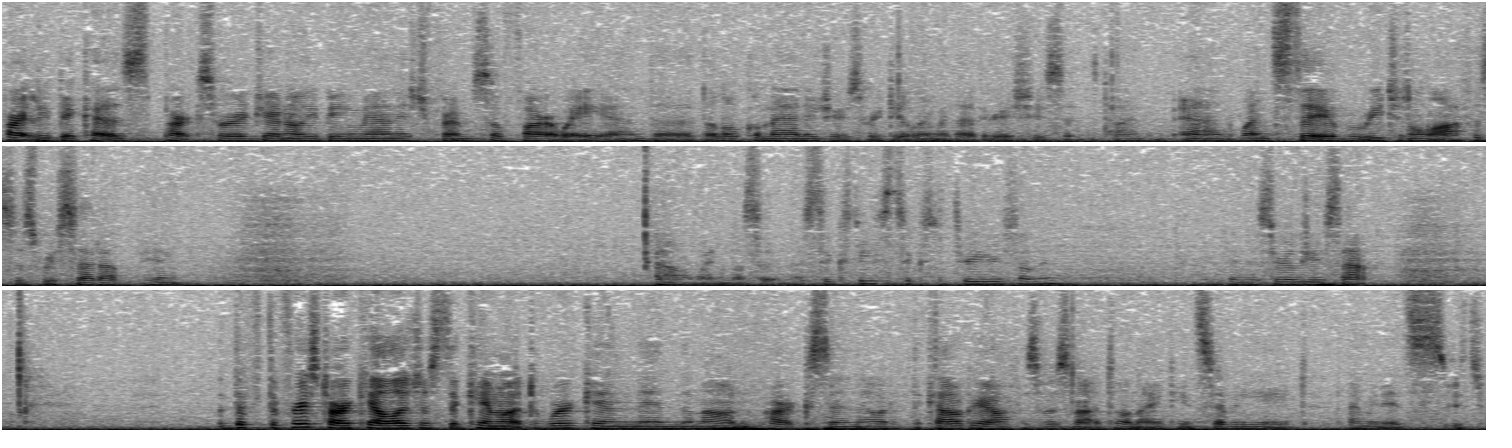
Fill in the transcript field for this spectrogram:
partly because parks were generally being managed from so far away, and the, the local managers were dealing with other issues at the time. And once the regional offices were set up in, oh, when was it, in the 60s, 63 or something? Even as early as that the, the, first archaeologist that came out to work in, in the mountain parks and out of the Calgary office was not until 1978. I mean, it's it's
